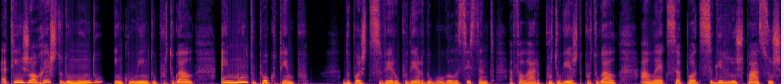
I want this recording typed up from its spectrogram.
atinja o resto do mundo, incluindo Portugal, em muito pouco tempo. Depois de se ver o poder do Google Assistant a falar português de Portugal, a Alexa pode seguir-lhe os passos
